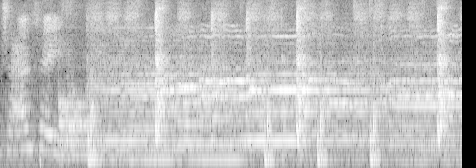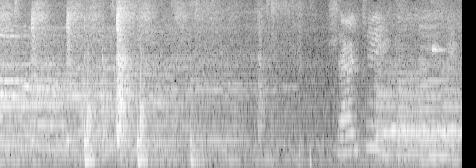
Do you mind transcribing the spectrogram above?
trying to say you don't. Trying to say you don't really make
